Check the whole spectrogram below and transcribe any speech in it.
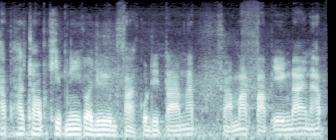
ครับ ถ้าชอบคลิปนี้ก็อย่าลืมฝากกดติดตามนะครับ สามารถปรับเองได้นะครับ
